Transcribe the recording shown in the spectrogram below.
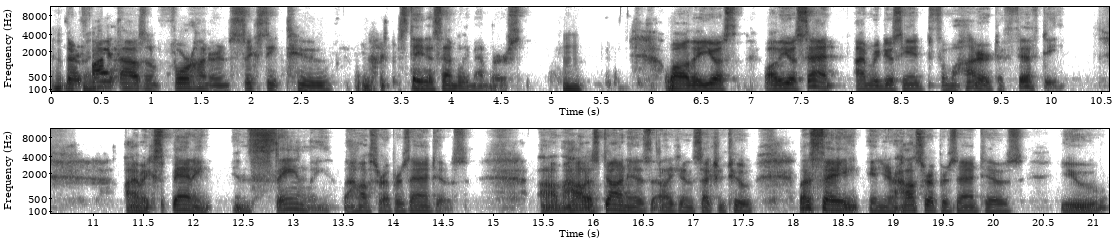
There are Right. five thousand four hundred and sixty-two state assembly members. Mhm. While the U.S. while the U.S. Senate, I'm reducing it from 100 to 50. I'm expanding insanely the House of Representatives. Um, how it's done is like in Section Two. Let's say in your House of Representatives, you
